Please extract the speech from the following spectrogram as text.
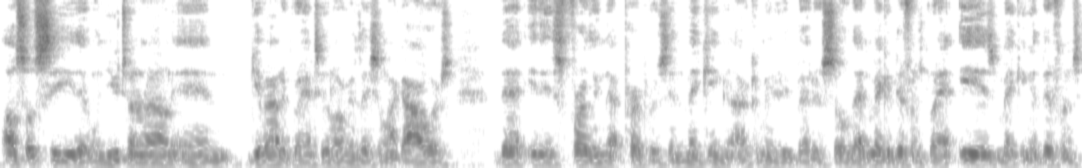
also see that when you turn around and give out a grant to an organization like ours, that it is furthering that purpose in making our community better. So that Make a Difference grant is making a difference,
